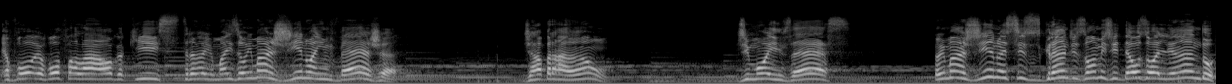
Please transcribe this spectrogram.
eu vou, eu vou falar algo aqui estranho, mas eu imagino a inveja de Abraão, de Moisés. Eu imagino esses grandes homens de Deus olhando.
